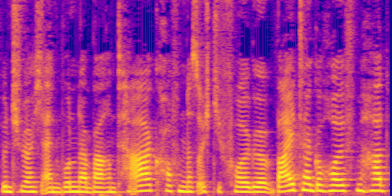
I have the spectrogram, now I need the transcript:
wünschen wir euch einen wunderbaren Tag, hoffen, dass euch die Folge weitergeholfen hat.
